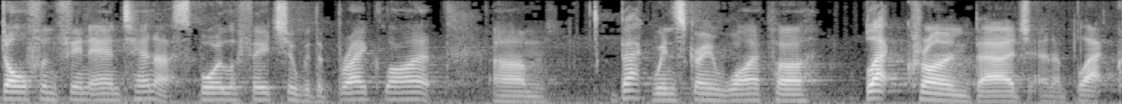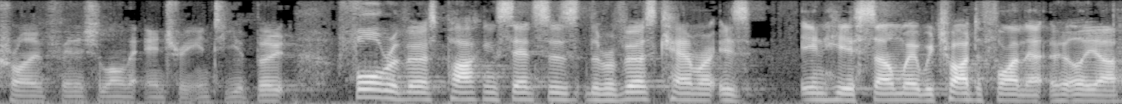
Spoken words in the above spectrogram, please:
Dolphin fin antenna, spoiler feature with a brake light, um, back windscreen wiper, black chrome badge and a black chrome finish along the entry into your boot. Four reverse parking sensors. The reverse camera is in here somewhere. We tried to find that earlier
